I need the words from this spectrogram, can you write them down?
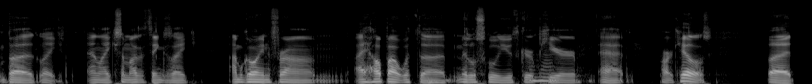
But like and like some other things like I'm going from I help out with the middle school youth group Mhm. here at Park Hills. But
